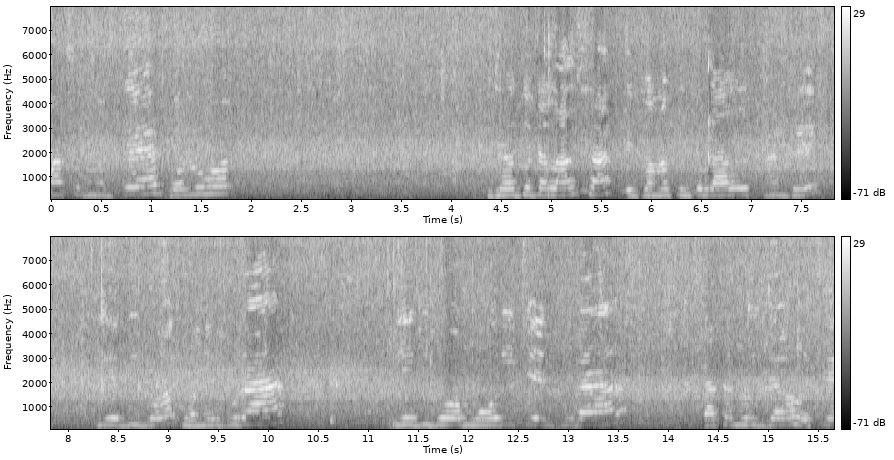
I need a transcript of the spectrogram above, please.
মাছের মধ্যে হলুদ যেহেতু এটা লাল শাক, এর জন্য কিন্তু লাল থাকবে। দিয়ে দিব ধনের গুঁড়া, দিয়ে দিব মরিচের গুঁড়া। কাঁচা মরিচ দেওয়া হয়েছে।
